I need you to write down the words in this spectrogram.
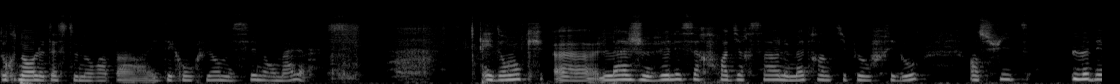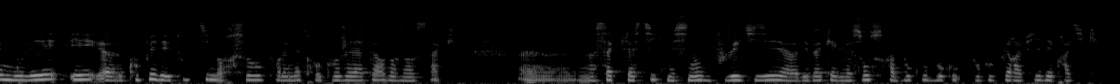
Donc non, le test n'aura pas été concluant, mais c'est normal. Et donc euh, là, je vais laisser refroidir ça, le mettre un petit peu au frigo. Ensuite, le démouler et euh, couper des tout petits morceaux pour les mettre au congélateur dans un sac. Euh, un sac plastique, mais sinon vous pouvez utiliser des bacs à glaçons, ce sera beaucoup, beaucoup, beaucoup plus rapide et pratique.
